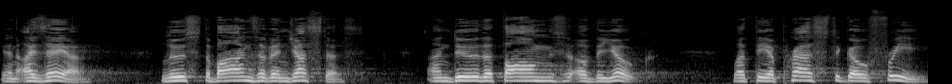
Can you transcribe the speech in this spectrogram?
In Isaiah, loose the bonds of injustice, undo the thongs of the yoke, let the oppressed go free,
